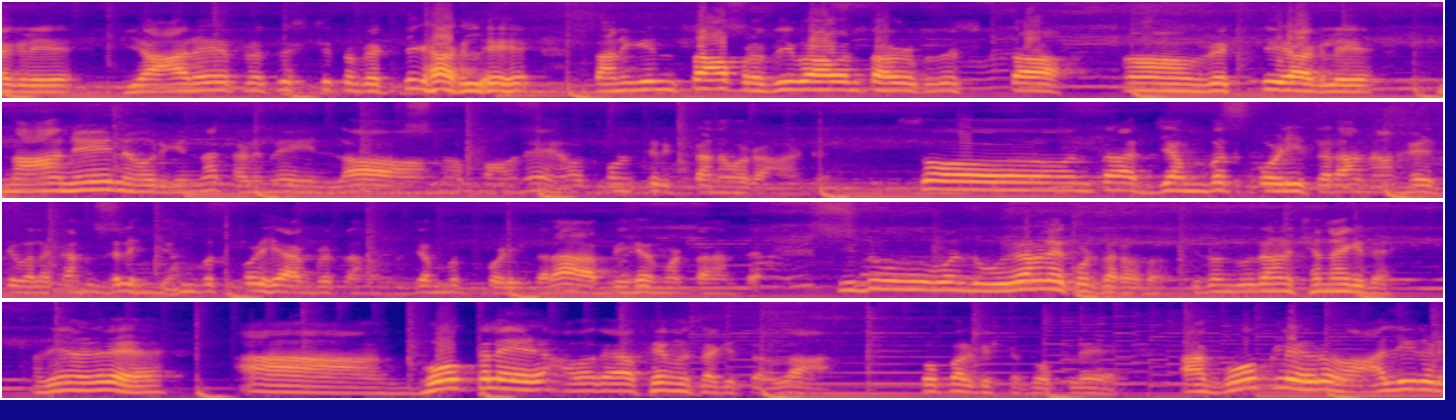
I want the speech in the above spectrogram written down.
ಆಗಲಿ, ಯಾರೇ ಪ್ರತಿಷ್ಠಿತ ವ್ಯಕ್ತಿಗಾಗಲಿ, ತನಗಿಂತ ಪ್ರತಿಭಾವಂತ ಪ್ರತಿಷ್ಠಿತ ವ್ಯಕ್ತಿಯಾಗಲಿ ನಾನೇನು ಅವ್ರಿಗಿನ್ನ ಕಡಿಮೆ ಇಲ್ಲ ಅನ್ನೋ ಭಾವನೆ ಹೊತ್ಕೊಂಡು ತಿರುಗ್ತಾನೆ ಅವಾಗ ಆಗ ಸೊ ಒಂಥರ ಜಂಬತ್ ಕೋಳಿ ಥರ ನಾನು ಹೇಳ್ತೀವಲ್ಲ ಕನ್ನಡದಲ್ಲಿ ಜಂಬತ್ ಕೋಳಿ ಆಗ್ಬಿಡ್ತಾನ ಜಂಬತ್ ಕೋಳಿ ಥರ ಬಿಹೇವ್ ಮಾಡ್ತಾನಂತೆ. ಇದು ಒಂದು ಉದಾಹರಣೆ ಕೊಡ್ತಾರೆ ಅವರು. ಇದೊಂದು ಉದಾಹರಣೆ ಚೆನ್ನಾಗಿದೆ. ಅದೇನಂದರೆ ಗೋಖಲೆ ಅವಾಗ ಫೇಮಸ್ ಆಗಿತ್ತಲ್ಲ, ಗೋಪಾಲಕೃಷ್ಣ ಗೋಖಲೆ. ಆ ಗೋಖಲೆಯವರು ಅಲಿಗಢ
